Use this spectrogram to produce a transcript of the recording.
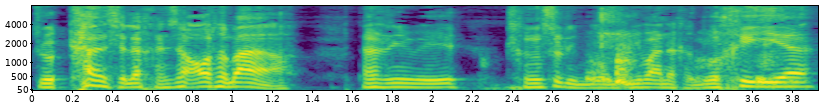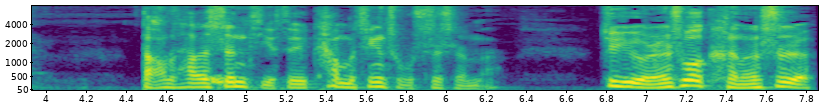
就是看起来很像奥特曼啊，但是因为城市里面弥漫着很多黑烟，挡住他的身体，所以看不清楚是什么。就有人说可能是。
